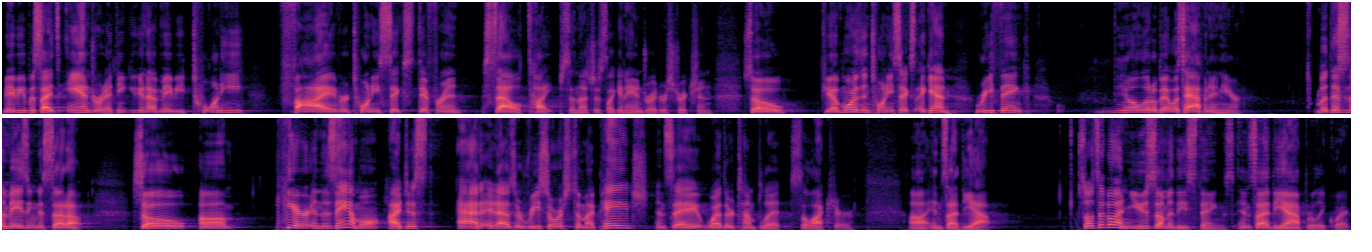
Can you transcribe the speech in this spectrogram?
maybe besides Android. I think you can have maybe 25 or 26 different cell types, and that's just like an Android restriction. So if you have more than 26, again, rethink you know, a little bit what's happening here. But this is amazing to set up. So um, here in the XAML, I just add it as a resource to my page and say weather template selector uh, inside the app. So let's go ahead and use some of these things inside the app really quick.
